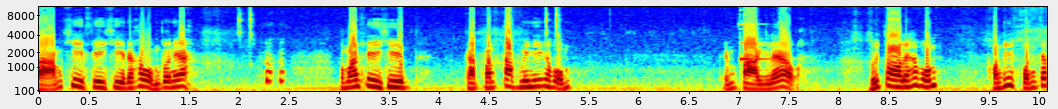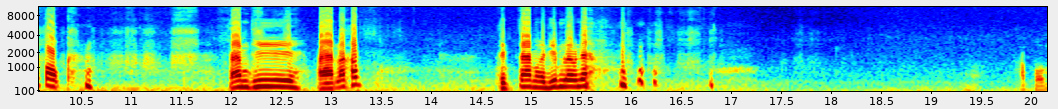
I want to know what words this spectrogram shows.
สามขีดสี่ขีดนะครับผมตัวเนี้ย ประมาณสี่ขีด กัดมันตับมินิครับผม เต็มปากอีกแล้วลุยต่อเลยครับผมก่อนที่ฝนจะตก แต้มทีแปดแล้วครับสิบแต้มก็ยิ้มเลยวันเนี่ยครับผม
